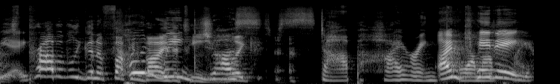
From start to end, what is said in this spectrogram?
He's probably gonna fucking Could buy we the team. just like stop hiring? I'm kidding. players?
